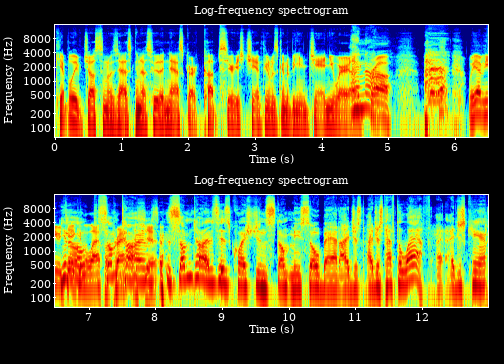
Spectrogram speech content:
can't believe Justin was asking us who the NASCAR Cup Series champion was going to be in January. I Like, know. bro, we haven't even You taken know, a lap of practice yet. sometimes his questions stump me so bad I just I just have to laugh. I, I just can't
